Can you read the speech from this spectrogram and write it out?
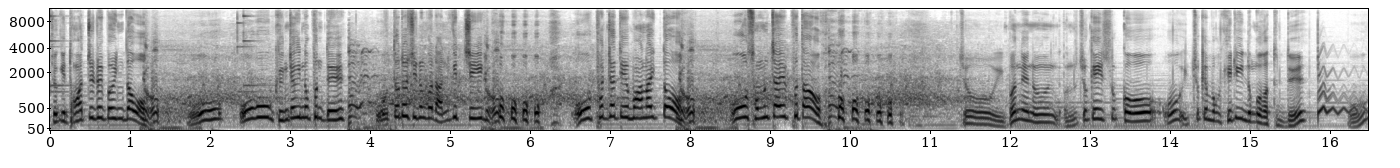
저기 동아줄이 보인다. 오, 오, 굉장히 높은데. 오, 떨어지는 건 아니겠지. 오, 판자 뒤에 뭐 하나 있다. 오, 소문자 예쁘다. 저 이번에는 어느 쪽에 있을까? 오, 이쪽에 뭐 길이 있는 것 같은데. 오,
